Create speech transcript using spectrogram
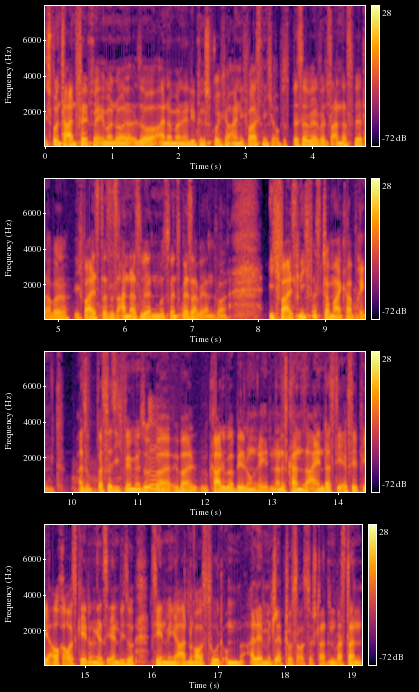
spontan fällt mir immer nur so einer meiner Lieblingssprüche ein. Ich weiß nicht, ob es besser wird, wenn es anders wird, aber ich weiß, dass es anders werden muss, wenn es besser werden soll. Ich weiß nicht, was Jamaika bringt also was weiß ich, wenn wir so mhm. über, über gerade über Bildung reden, dann es kann sein, dass die FDP auch rausgeht und jetzt irgendwie so 10 Milliarden raustut, um alle mit Laptops auszustatten. Was dann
